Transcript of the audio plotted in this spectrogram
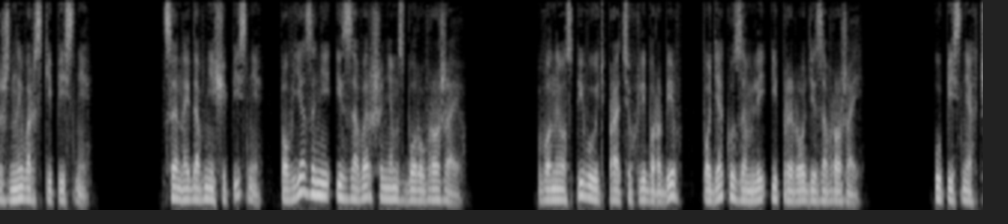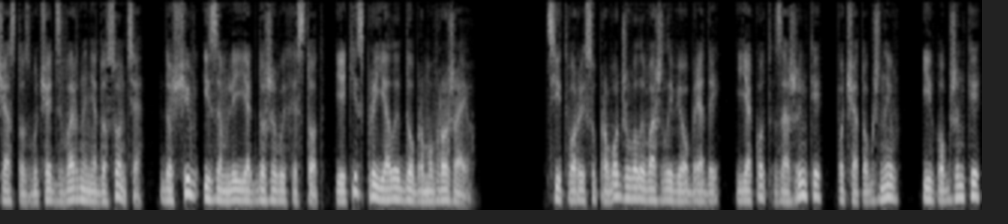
Жниварські пісні. Це найдавніші пісні, пов'язані із завершенням збору врожаю. Вони оспівують працю хліборобів, подяку землі і природі за врожай. У піснях часто звучать звернення до сонця, дощів і землі як до живих істот, які сприяли доброму врожаю. Ці твори супроводжували важливі обряди, як от зажинки, початок жнив, і обжинки,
